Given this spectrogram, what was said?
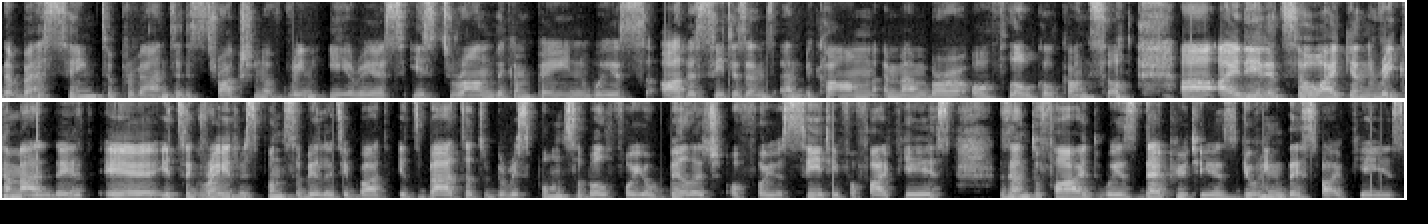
the best thing to prevent the destruction of green areas is to run the campaign with other citizens and become a member of local council. Uh, I did it so I can recommend it. It's a great responsibility, but it's better to be responsible for your village or for your city for five years than to fight with deputies during these five years.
